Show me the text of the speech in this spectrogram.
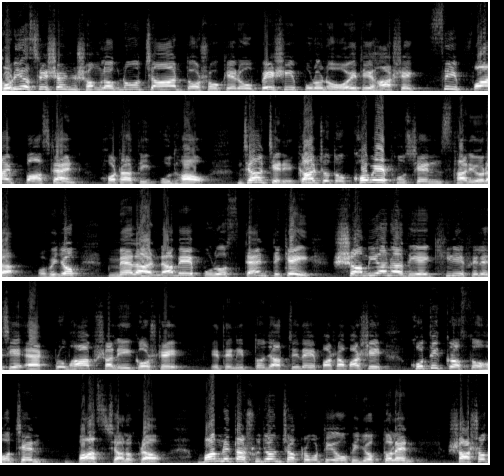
গড়িয়া স্টেশন সংলগ্ন চার দশকেরও বেশি পুরনো ঐতিহাসিক সি ফাইভ বাস স্ট্যান্ড হঠাৎই উধাও, যার জেরে কার্যত ক্ষোভে ফুঁসছেন স্থানীয়রা। অভিযোগ, মেলার নামে পুরো স্ট্যান্ডটিকেই সামিয়ানা দিয়ে ঘিরে ফেলেছে এক প্রভাবশালী গোষ্ঠী। এতে নিত্যযাত্রীদের পাশাপাশি ক্ষতিগ্রস্ত হচ্ছেন বাস চালকরাও। বাম নেতা সুজন চক্রবর্তী অভিযোগ তোলেন, শাসক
